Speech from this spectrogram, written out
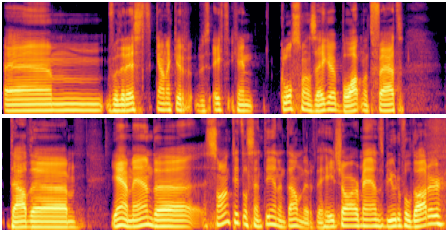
Ehm, voor de rest kan ik er dus echt geen klos van zeggen. Buiten het feit dat... ehm ja, man, de songtitels zijn het een en het ander. The HR Man's Beautiful Daughter.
